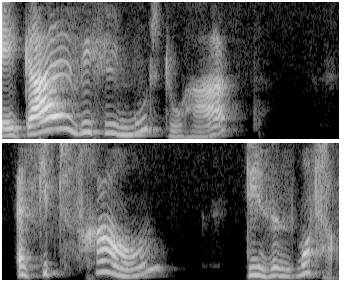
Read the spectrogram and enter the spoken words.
egal wie viel Mut du hast, es gibt Frauen, die sind Mutter.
